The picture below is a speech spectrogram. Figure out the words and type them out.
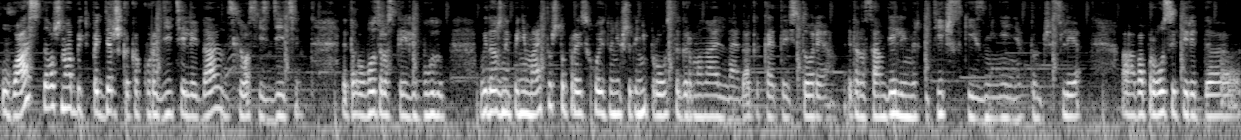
у вас должна быть поддержка, как у родителей, да, если у вас есть дети этого возраста или будут. Вы должны понимать то, что происходит у них, что это не просто гормональная да, какая-то история. Это на самом деле энергетические изменения в том числе. А вопросы перед э,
